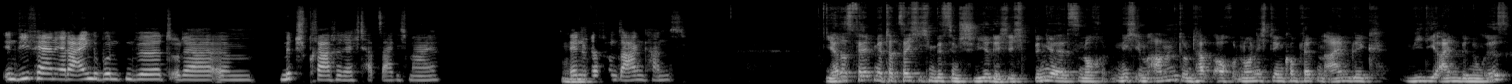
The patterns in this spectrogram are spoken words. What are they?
inwiefern er da eingebunden wird oder ähm, Mitspracherecht hat, sage ich mal. Wenn mhm. du das schon sagen kannst. Ja, das fällt mir tatsächlich ein bisschen schwierig. Ich bin ja jetzt noch nicht im Amt und habe auch noch nicht den kompletten Einblick, wie die Einbindung ist.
